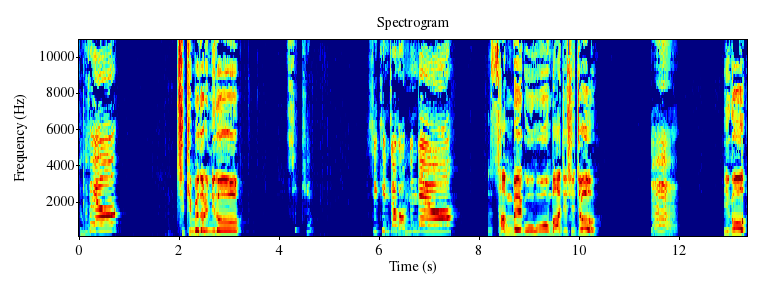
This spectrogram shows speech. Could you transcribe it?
누구세요? 치킨 배달입니다. 치킨? 시킨 적 없는데요. 305호 맞으시죠? 네. 이거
